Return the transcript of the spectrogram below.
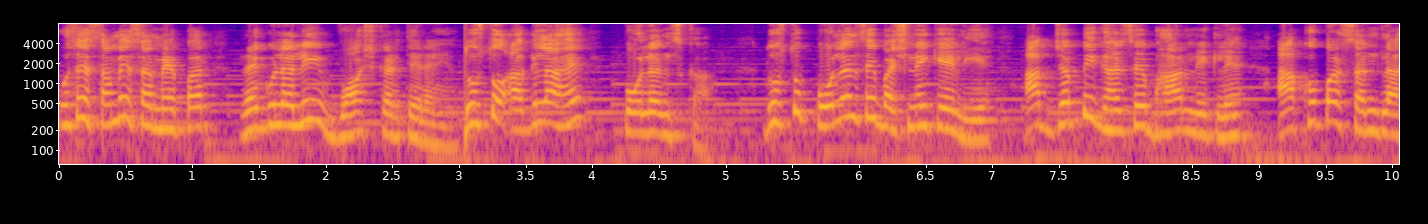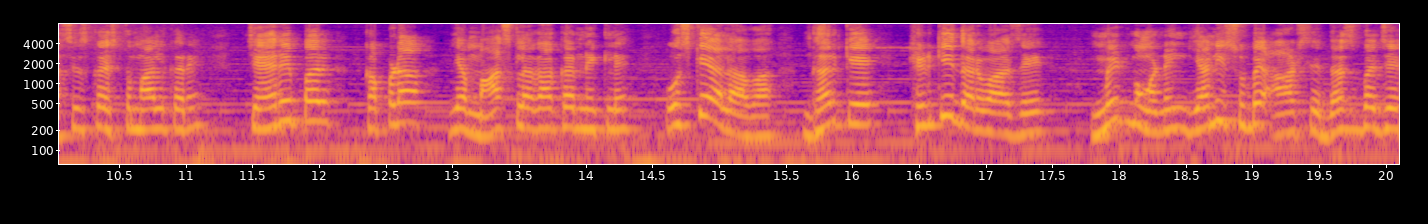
उसे समय समय पर रेगुलरली वॉश करते रहें। दोस्तों, अगला है पोलन्स का। दोस्तों पोलन से बचने के लिए आप जब भी घर से बाहर निकलें, आँखों पर सनग्लासेस का इस्तेमाल करें, चेहरे पर कपड़ा या मास्क लगाकर निकलें। उसके अलावा घर के खिड़की दरवाजे मिड मॉर्निंग यानी सुबह आठ से दस बजे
